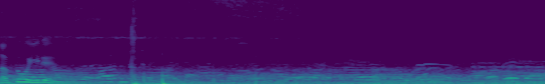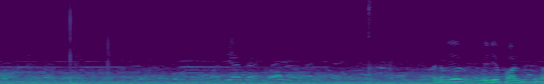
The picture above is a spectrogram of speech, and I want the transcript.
लग तो वही रहे हैं। अच्छा ये वीडियो फॉर्मेट दिखा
